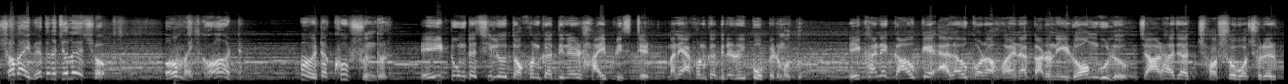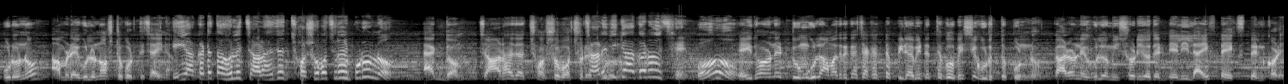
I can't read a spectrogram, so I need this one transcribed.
সবাই ভেতরে চলে এসো। ও মাই গড। ও এটা খুব সুন্দর। এই টুমটা ছিল তখনকার দিনের হাই প্রিস্টের মানে এখনকার দিনের ওই পোপের মতো। এখানে কাউকে অ্যালাউ করা হয় না কারণ এই রংগুলো চার হাজার ছশো বছরের পুরনো আমরা এগুলো নষ্ট করতে চাই না। এই আঁকাটা তাহলে চার হাজার ছশো বছরের পুরনো? একদম চার হাজার ছশো বছরের চারিদিকে। আঁকা রয়েছে ও। এই ধরনের টুমগুলো আমাদের কাছে এক একটা পিরামিডের থেকেও বেশি গুরুত্বপূর্ণ কারণ এগুলো মিশরীয়দের ডেলি লাইফটা এক্সপ্লেন করে।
